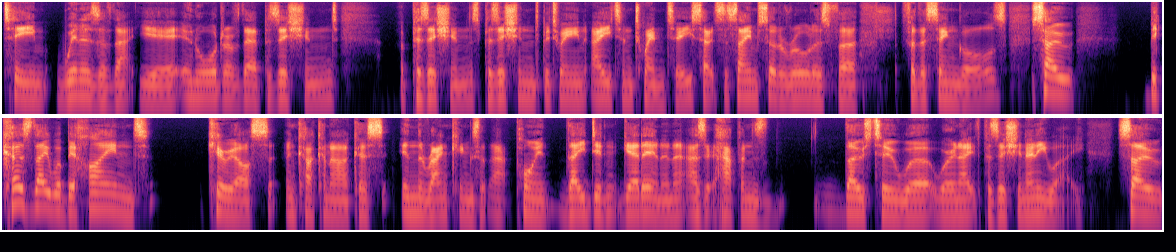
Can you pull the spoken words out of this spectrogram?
team winners of that year in order of their positioned uh, positions, positioned between eight and twenty. So it's the same sort of rule as for for the singles. So because they were behind Kyrgios and Kokkinakis in the rankings at that point, they didn't get in, and as it happens, those two were were in eighth position anyway. So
